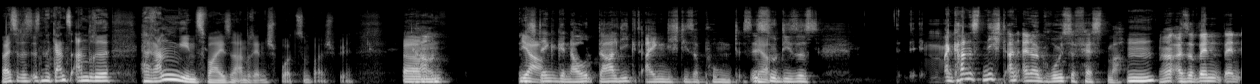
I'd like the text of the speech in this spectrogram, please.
weißt du, das ist eine ganz andere Herangehensweise an Rennsport zum Beispiel. Ja, Ähm, und ich denke, genau da liegt eigentlich dieser Punkt. Es ist so dieses, man kann es nicht an einer Größe festmachen. Mhm. Ne? Also wenn, wenn,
